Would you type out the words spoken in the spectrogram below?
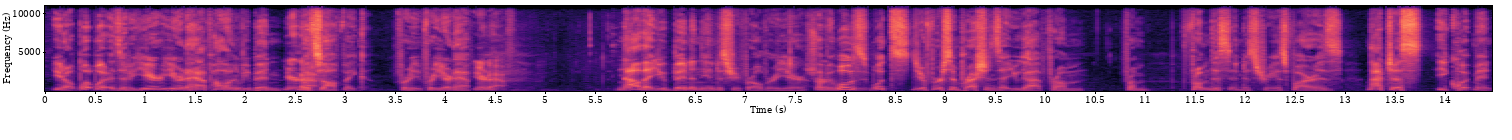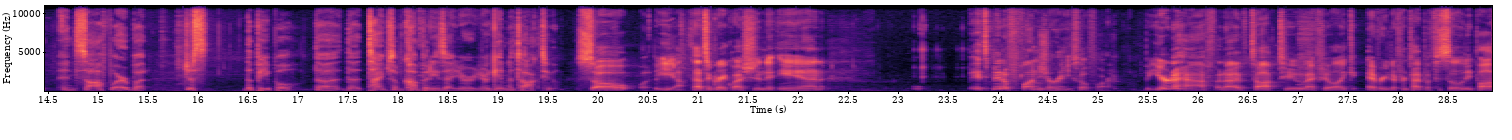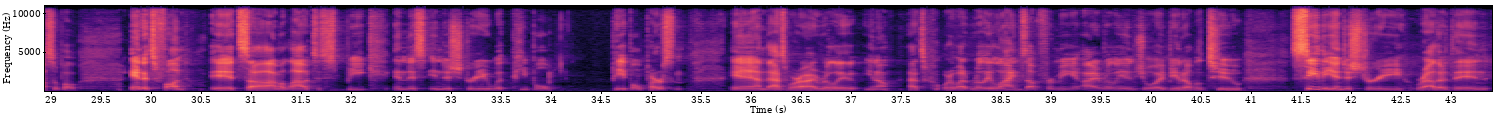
you know, what what is it? A year, year and a half? How long have you been Year and with half. SoftBank for for a year and a half? Year and a half. Now that you've been in the industry for over a year, Sure. I mean, what was what's your first impressions that you got from from from this industry as far as not just equipment and software, but just the people, the the types of companies that you're you're getting to talk to. So yeah, that's a great question, and it's been a fun journey so far. A year and a half, and I've talked to I feel like every different type of facility possible, and it's fun. It's uh, I'm allowed to speak in this industry with people, people person, and that's where I really you know that's what really lines up for me. I really enjoy being able to see the industry rather than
